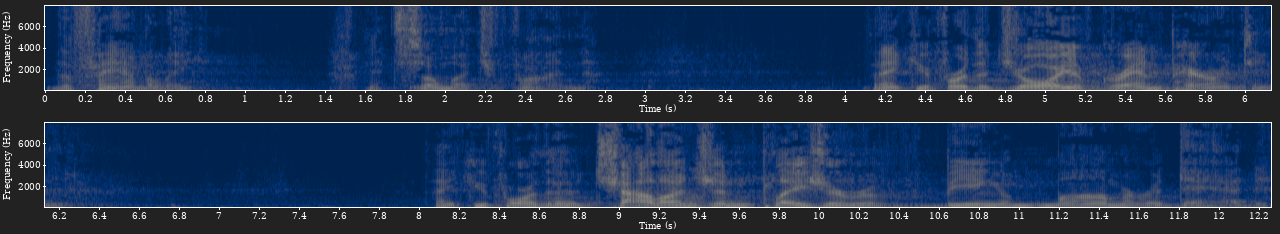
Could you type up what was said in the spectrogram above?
the family. It's so much fun. Thank you for the joy of grandparenting. Thank you for the challenge and pleasure of being a mom or a dad.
